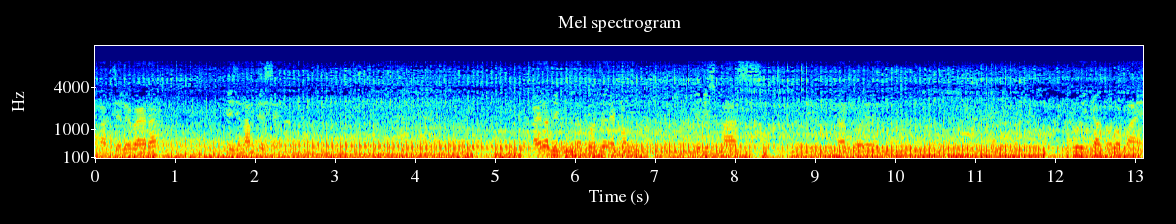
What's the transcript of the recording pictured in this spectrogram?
আমার জেলে এই যে নামতেছে। বিভিন্ন পর্যায়ে এখন ইলিশ মাছ, তারপরে কাতলও পায়।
